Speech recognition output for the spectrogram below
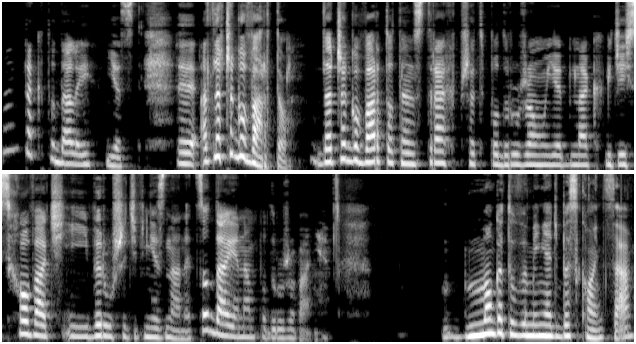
no i tak to dalej jest. E, a dlaczego warto? Dlaczego warto ten strach przed podróżą jednak gdzieś schować i wyruszyć w nieznane? Co daje nam podróżowanie? Mogę tu wymieniać bez końca,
